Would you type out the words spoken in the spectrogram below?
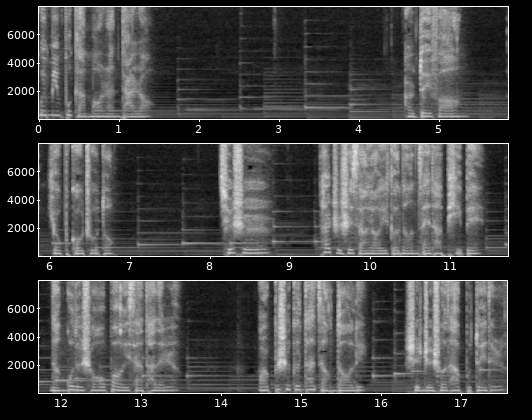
闺蜜不敢贸然打扰，而对方又不够主动。其实，她只是想要一个能在她疲惫、难过的时候抱一下她的人，而不是跟她讲道理。甚至说他不对的人。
